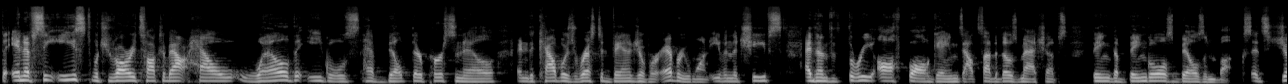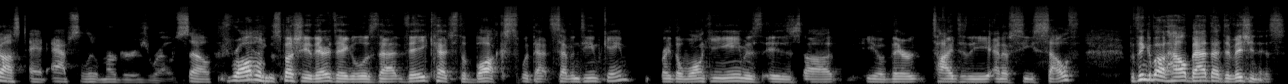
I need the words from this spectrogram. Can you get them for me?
The NFC East, which you've already talked about, how well the Eagles have built their personnel and the Cowboys rest advantage over everyone, even the Chiefs, and then the three off-ball games outside of those matchups being the Bengals, Bills, and Bucks. It's just an absolute murderer's row. So the problem, yeah. especially their Daigle, is that they catch the Bucks with that 17th game, right? The wonky game is is uh, you know they're tied to the NFC South. But think about how bad that division is.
